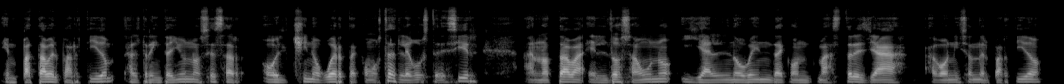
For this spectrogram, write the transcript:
empataba el partido. Al 31, César o el chino Huerta, como usted le guste decir, anotaba el 2 a 1 y al 90 con más 3 ya agonizando el partido.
